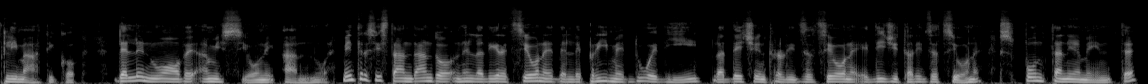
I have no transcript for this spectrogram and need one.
climatico delle nuove emissioni annue. Mentre si sta andando nella direzione delle prime due D, la decentralizzazione e digitalizzazione, spontaneamente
